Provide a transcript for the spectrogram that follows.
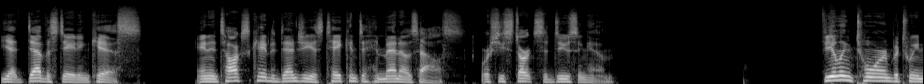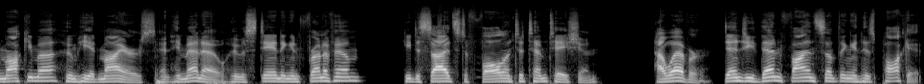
yet devastating kiss. An intoxicated Denji is taken to Himeno's house where she starts seducing him. Feeling torn between Makima, whom he admires, and Himeno, who is standing in front of him, he decides to fall into temptation. However, Denji then finds something in his pocket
